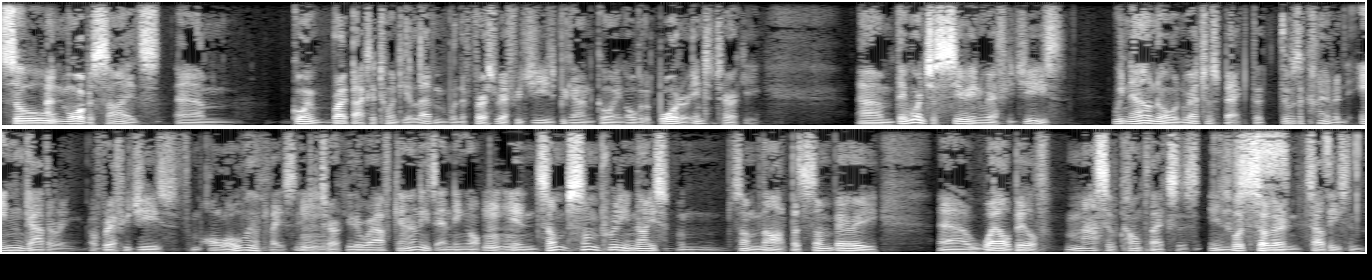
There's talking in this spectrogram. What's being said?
so And more besides, um, going right back to 2011 when the first refugees began going over the border into Turkey, um, they weren't just Syrian refugees. We now know in retrospect that there was a kind of an ingathering of refugees from all over the place into Turkey. There were Afghanis ending up in some some pretty nice, some not, but some very uh, well built, massive complexes in So southern, southeastern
